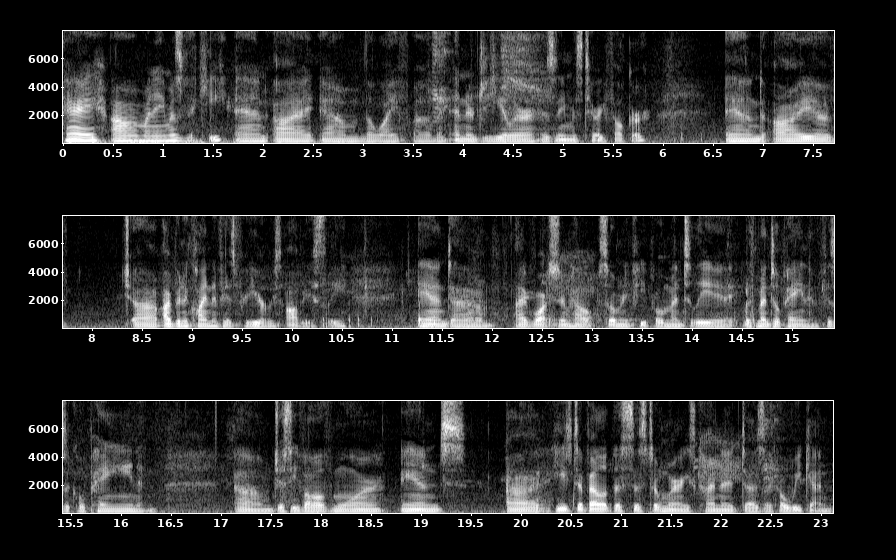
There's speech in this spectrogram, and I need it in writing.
Hey, um, my name is Vicky, and I am the wife of an energy healer. His name is Terry Felker, and I have uh, I've been a client of his for years, obviously, and um, I've watched him help so many people mentally with mental pain and physical pain, and um, just evolve more. And uh, he's developed a system where he's kind of does like a weekend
